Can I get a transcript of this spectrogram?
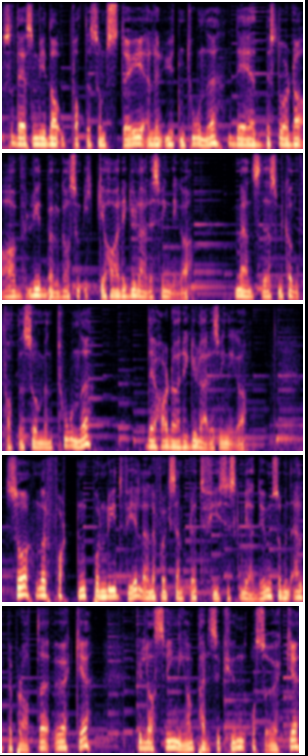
Så det som vi da oppfatter som støy eller uten tone, det består da av lydbølger som ikke har regulære svingninger. Mens det som vi kan oppfatte som en tone, det har da regulære svingninger. Så når farten på en lydfil, eller f.eks. et fysisk medium som en LP-plate, øker, vil da svingningene per sekund også øke.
